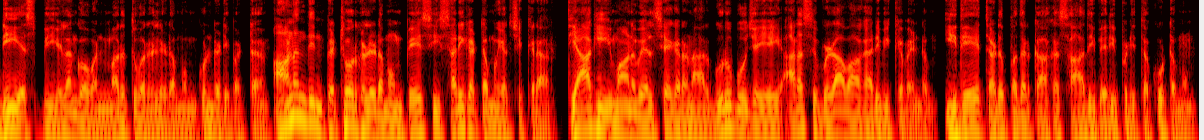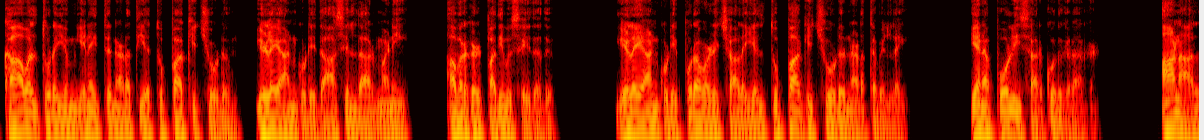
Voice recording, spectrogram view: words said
டிஎஸ்பி இளங்கோவன் மருத்துவர்களிடமும் குண்டடிபட்ட ஆனந்தின் பெற்றோர்களிடமும் பேசி சரிகட்ட முயற்சிக்கிறார். தியாகி இமானுவேல் சேகரனார் குரு பூஜையை அரசு விழாவாக அறிவிக்க வேண்டும். இதே தடுப்பதற்காக சாதி வெறி பிடித்த கூட்டமும் காவல்துறையும் இணைத்து நடத்திய துப்பாக்கிச் சூடு இளையான்குடி தாசில்தார் மணி அவர்கள் பதிவு செய்தது. இளையான்குடி புறவழிச்சாலையில் துப்பாக்கிச் சூடு நடத்தவில்லை என போலீசார் கூறுகிறார்கள். ஆனால்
